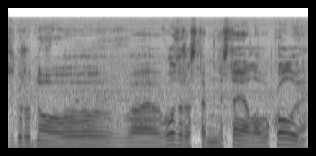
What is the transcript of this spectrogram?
с грудного возраста мне ставила уколы,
